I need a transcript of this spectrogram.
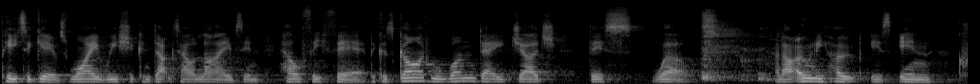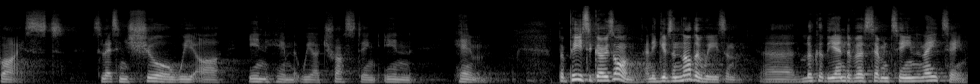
Peter gives why we should conduct our lives in healthy fear, because God will one day judge this world, and our only hope is in Christ. So let's ensure we are in Him, that we are trusting in Him. But Peter goes on and he gives another reason. Uh, look at the end of verse 17 and 18.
